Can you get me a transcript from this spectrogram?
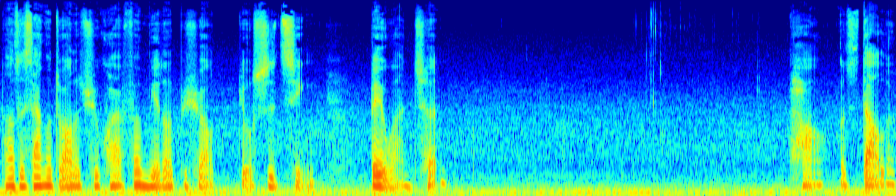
然后这三个主要的区块分别都必须要有事情被完成。好，我知道了，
